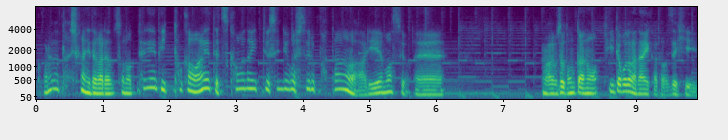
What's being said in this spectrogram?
これは確かに、だから、そのテレビとかをあえて使わないっていう戦略をしてるパターンはありえますよね。まあでもちょっと本当あの、聞いたことがない方はぜひ、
